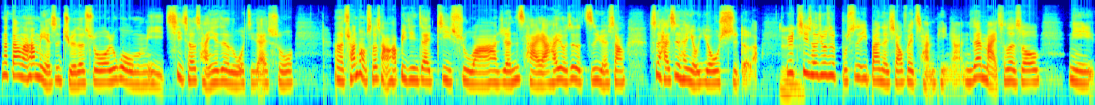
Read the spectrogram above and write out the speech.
那当然，他们也是觉得说，如果我们以汽车产业这个逻辑来说。呃，传统车厂它毕竟在技术啊、人才啊，还有这个资源上是还是很有优势的啦。因为汽车就是不是一般的消费产品啊。你在买车的时候，你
